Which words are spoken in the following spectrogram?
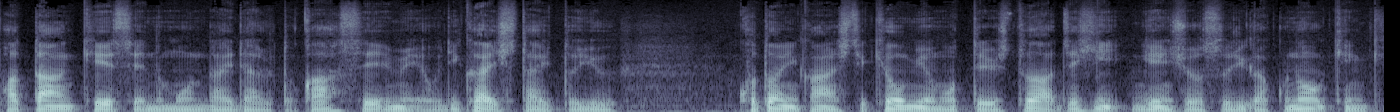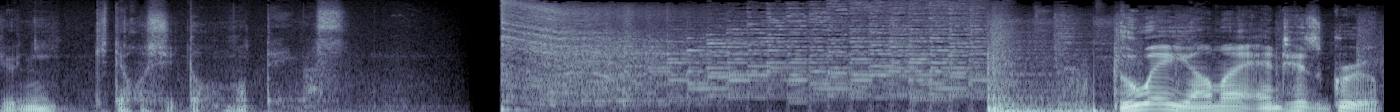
パターン形成の問題であるとか生命を理解したいということに関して興味を持っている人はぜひ現象数理学の研究に来てほしいと思っています。上山 and his group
